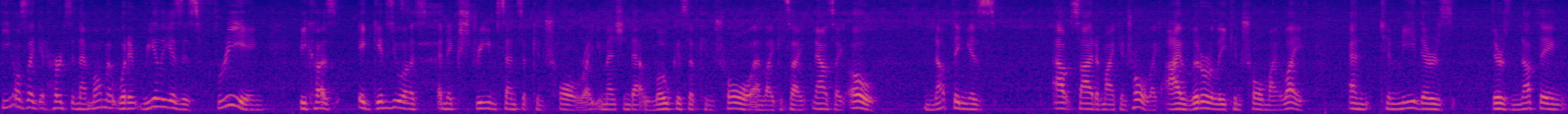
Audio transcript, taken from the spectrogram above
feels like it hurts in that moment, what it really is is freeing because it gives you a, an extreme sense of control, right? You mentioned that locus of control, and like it's like now it's like, oh, nothing is outside of my control. Like I literally control my life, and to me, there's there's nothing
